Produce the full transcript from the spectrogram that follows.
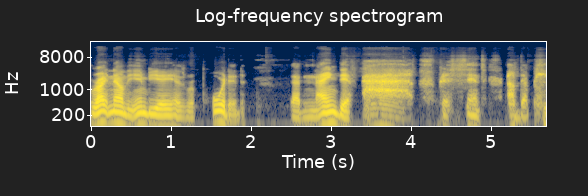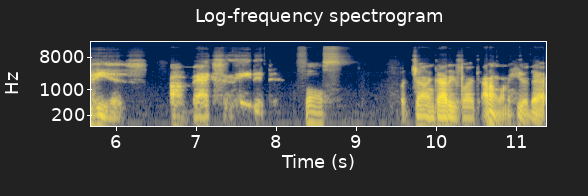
right now the NBA has reported that 95% of the players are vaccinated. False. But John Gotti's like, I don't want to hear that.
